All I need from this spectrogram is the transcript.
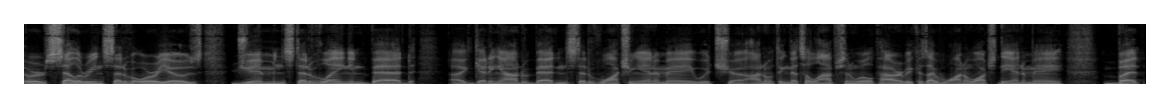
or celery instead of Oreos, gym instead of laying in bed, uh, getting out of bed instead of watching anime, which uh, I don't think that's a lapse in willpower because I want to watch the anime. But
